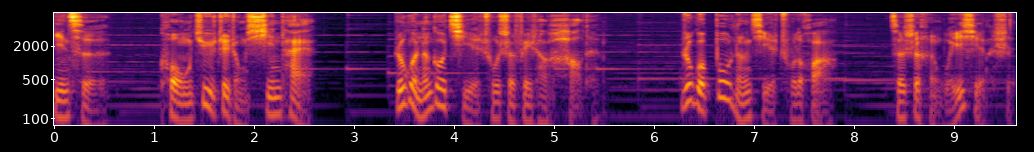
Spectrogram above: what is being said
因此，恐惧这种心态，如果能够解除是非常好的；如果不能解除的话，则是很危险的事。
